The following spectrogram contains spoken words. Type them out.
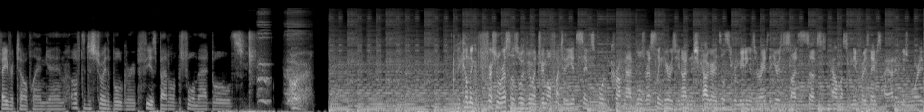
favorite Toaplan game. Off to destroy the Bull Group. Fierce battle of the four Mad Bulls. Becoming a professional wrestler has always been my dream. I'll fight to the end to save the sport of the corrupt Mad Bulls. Wrestling Heroes United in Chicago until secret meeting is arranged. The heroes decide to serve as Power Muster and the Emperor's name is Hayata Ninja Warrior.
